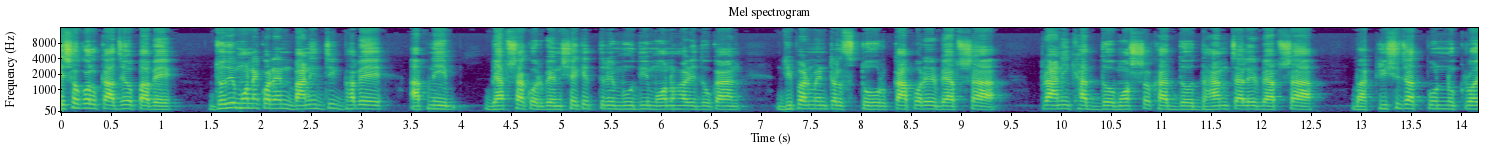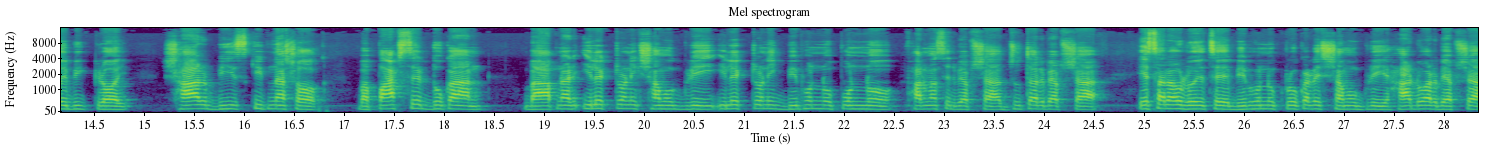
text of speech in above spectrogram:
এ সকল কাজেও পাবে। যদি মনে করেন বাণিজ্যিকভাবে আপনি ব্যবসা করবেন, সেক্ষেত্রে মুদি, মনোহারি দোকান ডিপার্টমেন্টাল স্টোর কাপড়ের ব্যবসা, প্রাণী খাদ্য, মৎস্য খাদ্য, ধান চালের ব্যবসা বা কৃষিজাত পণ্য ক্রয় বিক্রয়, সার, বীজ, কীটনাশক বা পার্টসের দোকান বা আপনার ইলেকট্রনিক সামগ্রী, ইলেকট্রনিক বিভিন্ন পণ্য, ফার্মাসির ব্যবসা, জুতার ব্যবসা, এছাড়াও রয়েছে বিভিন্ন ক্রোকারিজ সামগ্রী, হার্ডওয়্যার ব্যবসা,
